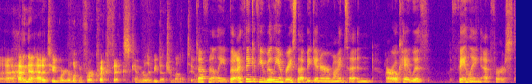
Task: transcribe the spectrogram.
uh, having that attitude where you're looking for a quick fix can really be detrimental too. Definitely. But I think if you really embrace that beginner mindset and are okay with failing at first,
